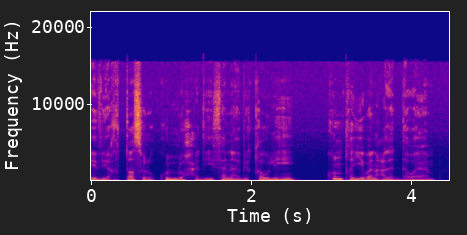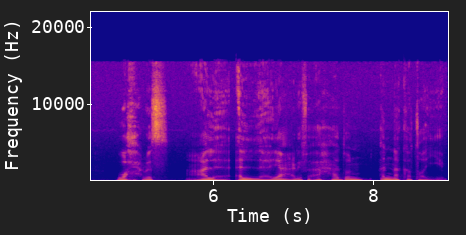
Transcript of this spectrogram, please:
إذ يختصر كل حديثنا بقوله كن طيبا على الدوام واحرص على ألا يعرف أحد أنك طيب.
